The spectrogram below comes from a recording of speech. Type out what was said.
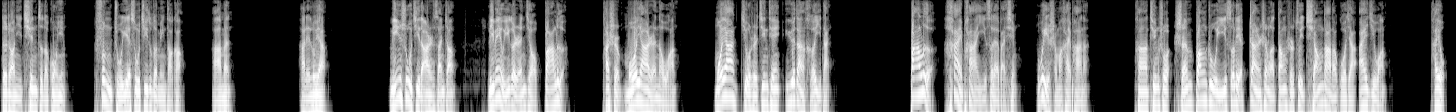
得着你亲自的供应。奉主耶稣基督的名祷告，阿门。哈利路亚。民数记的二十三章里面有一个人叫巴勒，他是摩押人的王，摩押就是今天约旦河一带。巴勒害怕以色列百姓，为什么害怕呢？他听说神帮助以色列战胜了当时最强大的国家埃及王，还有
